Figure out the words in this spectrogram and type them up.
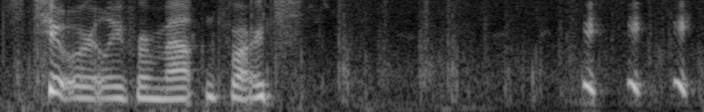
it's too early for mountain farts.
